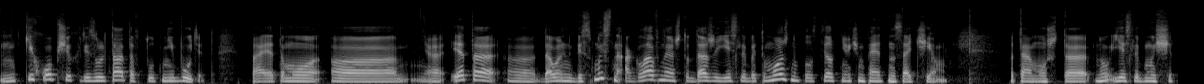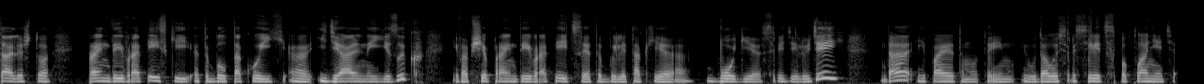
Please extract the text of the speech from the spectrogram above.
Никаких общих результатов тут не будет. Поэтому э, это э, довольно бессмысленно. А главное, что даже если бы это можно было сделать, не очень понятно зачем потому что, ну, если бы мы считали, что проиндоевропейский это был такой э, идеальный язык, и вообще проиндоевропейцы это были такие боги среди людей, да, и поэтому-то им и удалось расселиться по планете,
